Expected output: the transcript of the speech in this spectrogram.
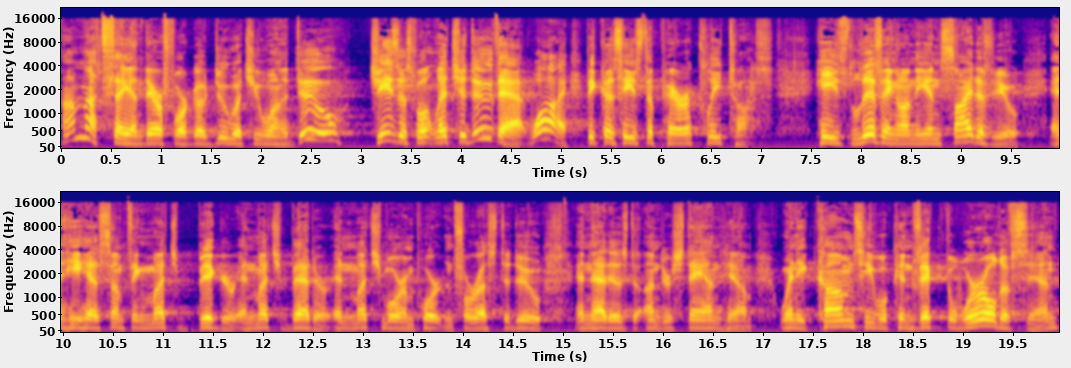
I'm not saying, therefore, go do what you want to do. Jesus won't let you do that. Why? Because he's the Parakletos. He's living on the inside of you, and he has something much bigger and much better and much more important for us to do, and that is to understand him. When he comes, he will convict the world of sin.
